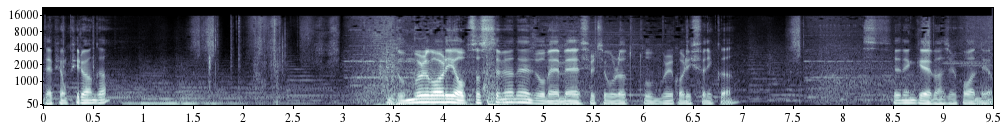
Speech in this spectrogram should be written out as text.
내평 필요한가? 눈물거리 없었으면은 좀 애매했을지 몰라도 눈물거리 쓰니까 쓰는 게 맞을 것 같네요.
